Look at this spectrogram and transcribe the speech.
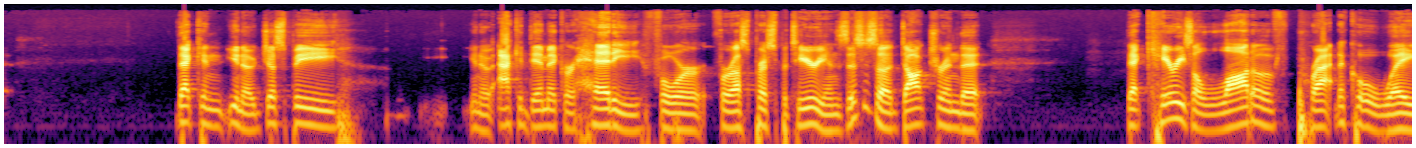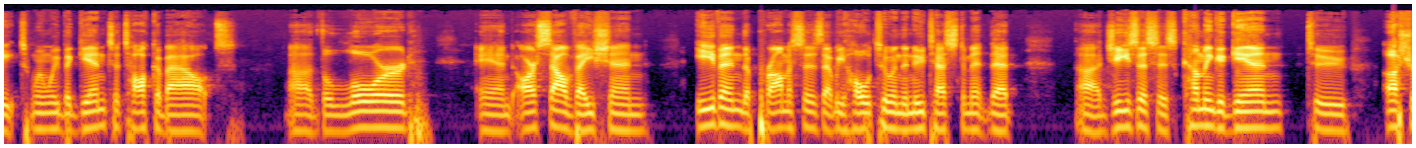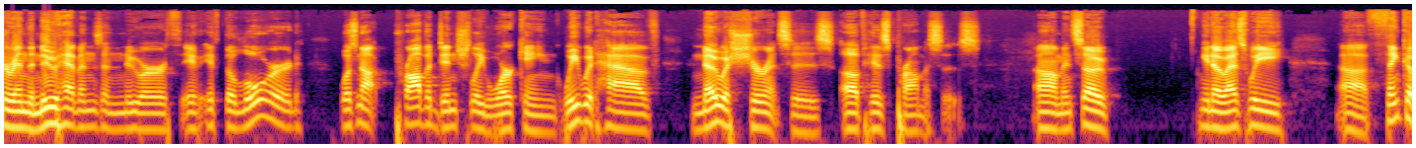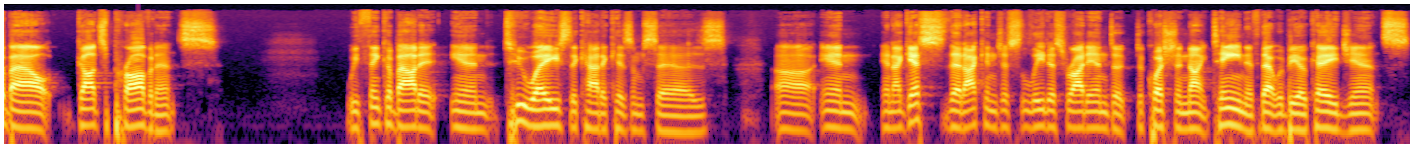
that can you know just be you know academic or heady for for us Presbyterians. This is a doctrine that that carries a lot of practical weight when we begin to talk about uh, the Lord and our salvation, even the promises that we hold to in the New Testament that uh, Jesus is coming again to usher in the new heavens and new earth. If, if the Lord was not providentially working, we would have no assurances of his promises. Um, and so, you know, as we uh, think about God's providence, we think about it in two ways. The Catechism says, uh, and and I guess that I can just lead us right into to question nineteen, if that would be okay, gents.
